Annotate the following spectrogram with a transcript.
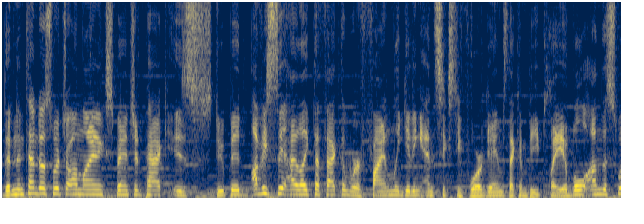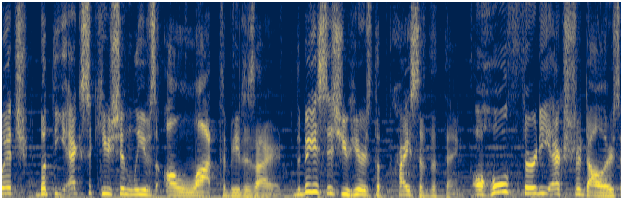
The Nintendo Switch Online expansion pack is stupid. Obviously, I like the fact that we're finally getting N64 games that can be playable on the Switch, but the execution leaves a lot to be desired. The biggest issue here is the price of the thing. A whole 30 extra dollars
